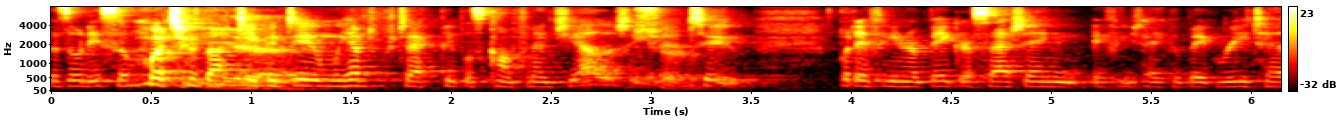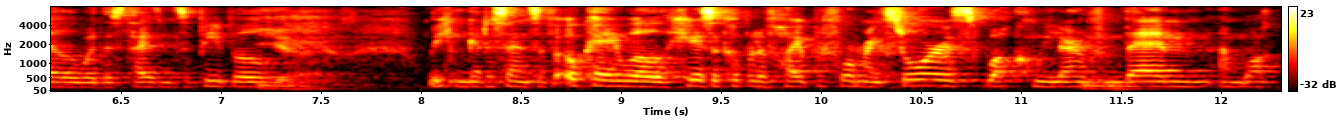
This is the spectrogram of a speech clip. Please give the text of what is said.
there's only so much of that yeah. you can do, and we have to protect people's confidentiality sure. in it too. But if you're in a bigger setting, if you take a big retail where there's thousands of people, yeah. we can get a sense of okay, well, here's a couple of high performing stores. What can we learn mm. from them, and what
